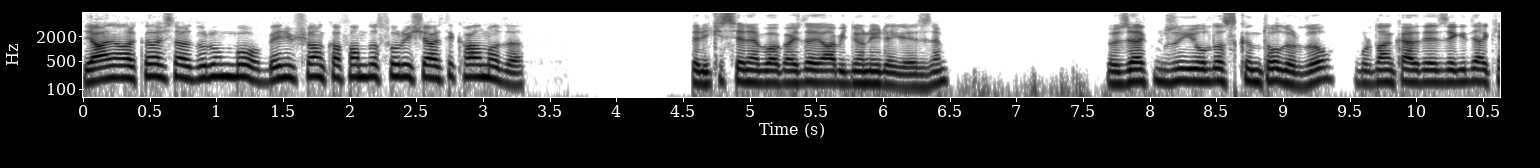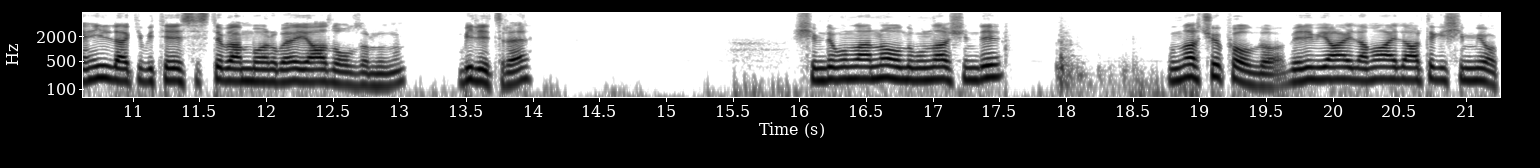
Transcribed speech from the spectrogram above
Yani arkadaşlar durum bu. Benim şu an kafamda soru işareti kalmadı. İki sene bagajda yağ bidonuyla gezdim. Özellikle uzun yolda sıkıntı olurdu. Buradan Karadeniz'e giderken illaki bir tesiste ben bu arabaya yağ doldurdum. Bir litre. Şimdi bunlar ne oldu? Bunlar şimdi bunlar çöp oldu. Benim yağ ile mağayla artık işim yok.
